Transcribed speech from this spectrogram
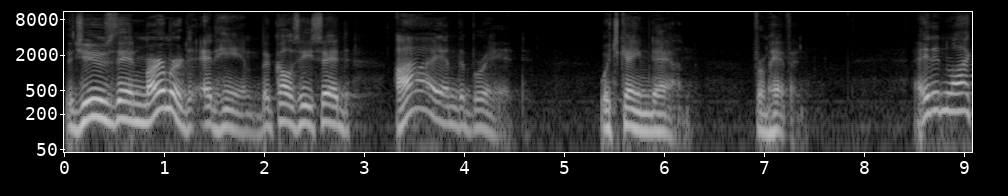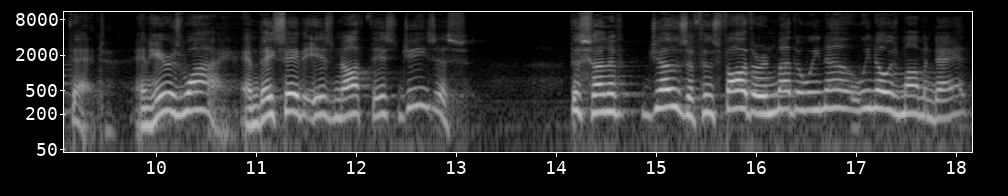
The Jews then murmured at him because he said, I am the bread which came down from heaven. They didn't like that. And here's why. And they said, Is not this Jesus, the son of Joseph, whose father and mother we know. We know his mom and dad.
